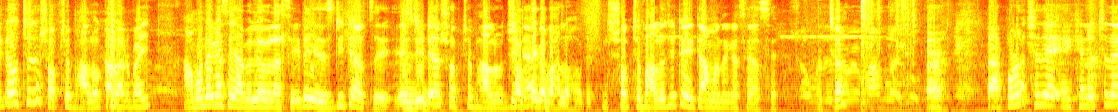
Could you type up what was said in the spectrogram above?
এটা হচ্ছে যে সবচেয়ে ভালো কালার ভাই। আমাদের কাছে অ্যাভেলেবেল আছে। এটা এসডিটা আছে। এসডিটা সবচেয়ে ভালো যেটা থেকে ভালো হবে। সবচেয়ে ভালো যেটা এটা আমাদের কাছে আছে। আচ্ছা। তারপর হচ্ছে যে এইখানে হচ্ছে যে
